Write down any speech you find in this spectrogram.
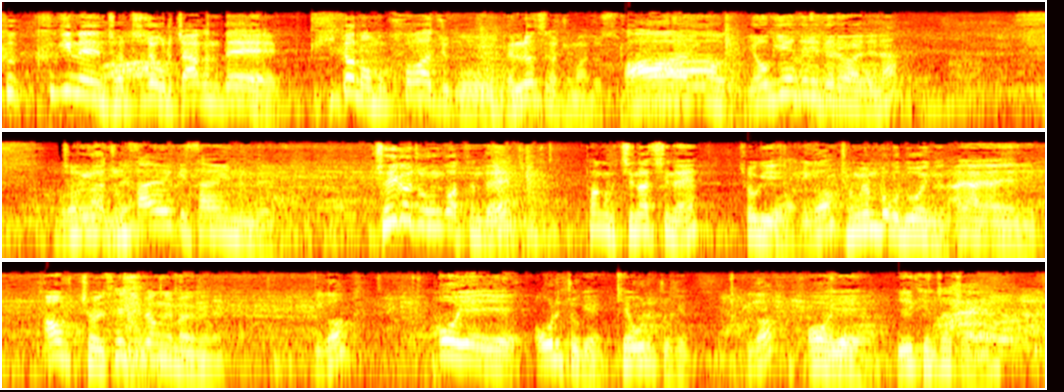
크 크기는 전체적으로 작은데 귀가 너무 커가지고 밸런스가 좀 안 좋습니다. 아, 이거 여기 애들이 데려와야 되나? 저기가 좀 쌓여있긴 쌓여있는데. 제가 좋은 것 같은데 방금 지나치네. 저기 이거? 정면 보고 누워 있는 아니 아니 아니 아니. 아우 저 세시 병이면 이거? 어예 예. 오른쪽에 걔 오른쪽에. 이거? 어얘얘 괜찮지 않아요?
